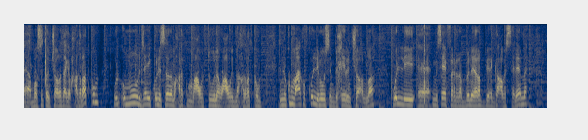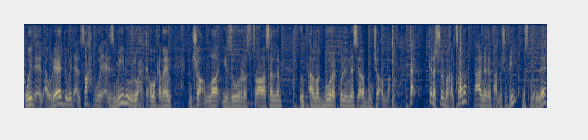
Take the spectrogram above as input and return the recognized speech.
آه، بسيطة إن شاء الله تعجب حضراتكم. والأمور زي كل سنه ما حضراتكم عودتونا وعودنا حضراتكم إن نكون معاكم في كل موسم بخير إن شاء الله. واللي آه، مسافر ربنا يا رب يرجعه بالسلامة ويدعي لاولاده ويدعي لصاحبه ويدعي لزميله ويروح هو كمان إن شاء الله يزور الرسول صلى الله عليه وسلم ويبقى مجبورة كل الناس يا رب إن شاء الله. طيب كده الشوربة خلصانة. تعالوا نغرف على المشافيه بسم الله.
